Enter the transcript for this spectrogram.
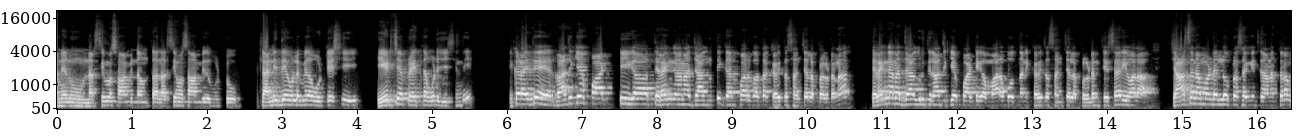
నేను నరసింహస్వామి నమ్ముతా నరసింహస్వామి మీద ఒట్టు ఇట్లా అన్ని దేవుళ్ళ మీద ఒట్టేసి ఏడ్చే ప్రయత్నం కూడా చేసింది. ఇక్కడ అయితే రాజకీయ పార్టీగా తెలంగాణ జాగృతి గర్భార్గత కవిత సంచలన ప్రకటన. తెలంగాణ జాగృతి రాజకీయ పార్టీగా మారబోతుందని కవిత సంచలన ప్రకటన చేశారు. ఇవాళ శాసన మండలిలో ప్రసంగించిన అనంతరం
